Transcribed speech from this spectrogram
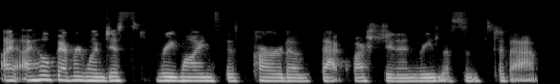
I, I hope everyone just rewinds this part of that question and re listens to that.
